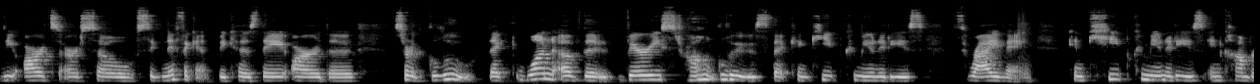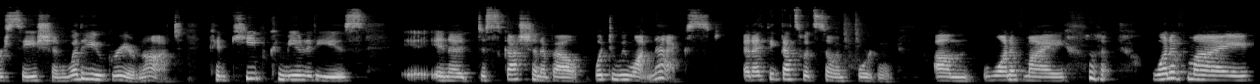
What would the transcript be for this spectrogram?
the arts are so significant because they are the sort of glue that one of the very strong glues that can keep communities thriving can keep communities in conversation whether you agree or not can keep communities in a discussion about what do we want next. And i think that's what's so important. Um, one of my one of my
